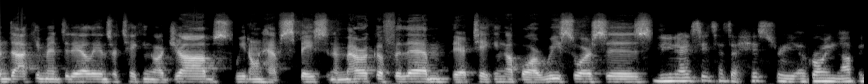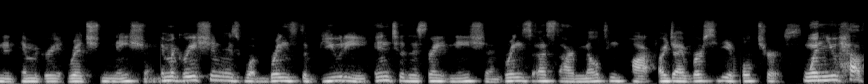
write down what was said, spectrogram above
undocumented aliens are taking our jobs? We don't have space in America for them. They're taking up our resources. The United States has a history of growing up in an immigrant rich nation. Immigration is what brings the beauty into this great nation, brings us our melting pot, our diversity of cultures. When you have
